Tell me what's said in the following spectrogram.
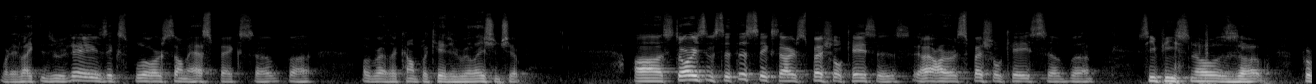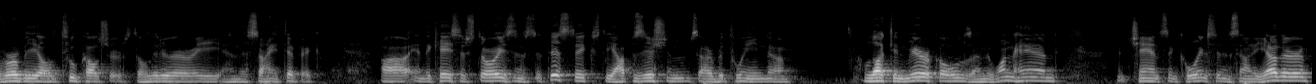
what I'd like to do today is explore some aspects of a rather complicated relationship. Uh, stories and statistics are special cases, are a special case of uh, C.P. Snow's uh, proverbial two cultures, the literary and the scientific. Uh, in the case of stories and statistics, the oppositions are between uh, luck and miracles on the one hand, and chance and coincidence on the other,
